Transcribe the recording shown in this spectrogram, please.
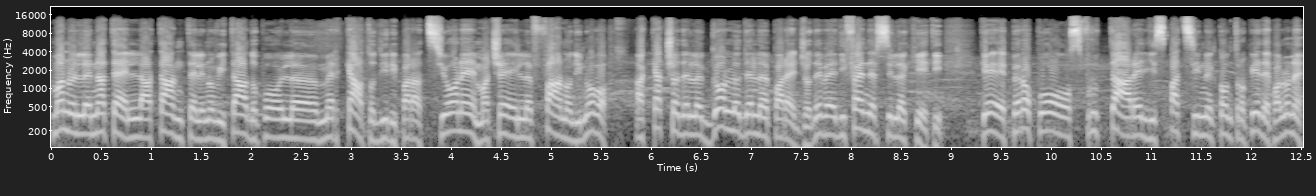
Manuel Natella, tante le novità dopo il mercato di riparazione, ma c'è il Fano di nuovo a caccia del gol del pareggio, deve difendersi il Chieti che però può sfruttare gli spazi in contropiede, pallone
